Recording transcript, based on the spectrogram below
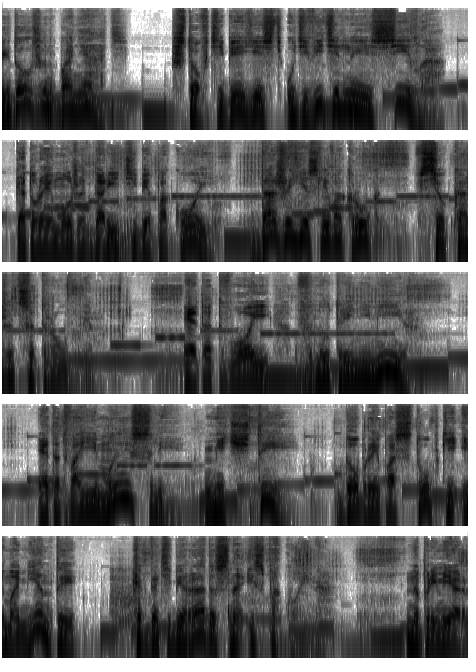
ты должен понять, что в тебе есть удивительная сила, которая может дарить тебе покой, даже если вокруг все кажется трудным. Это твой внутренний мир. Это твои мысли, мечты, добрые поступки и моменты, когда тебе радостно и спокойно. Например,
